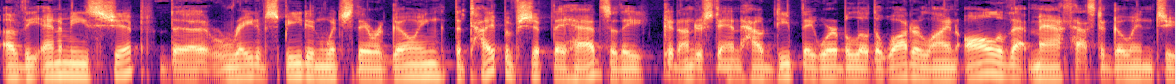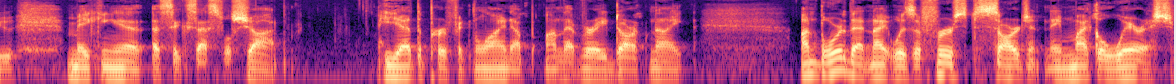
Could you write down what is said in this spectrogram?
of the enemy's ship, the rate of speed in which they were going, the type of ship they had, so they could understand how deep they were below the waterline, all of that math has to go into making a, a successful shot. He had the perfect lineup on that very dark night. On board that night was a first sergeant named Michael Warish,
